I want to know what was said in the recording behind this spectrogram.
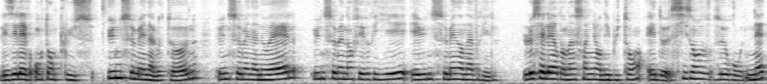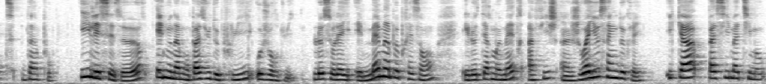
Les élèves ont en plus une semaine à l'automne, une semaine à Noël, une semaine en février et une semaine en avril. Le salaire d'un enseignant débutant est de 600 euros net d'impôts. Il est 16 heures et nous n'avons pas eu de pluie aujourd'hui. Le soleil est même un peu présent et le thermomètre affiche un joyeux 5 degrés. Ika passi matimo.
